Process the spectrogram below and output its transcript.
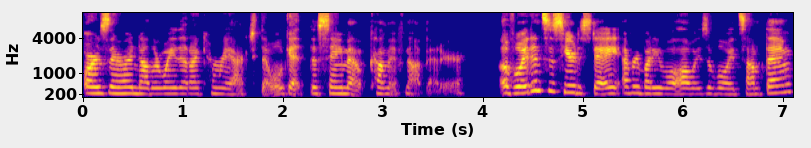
Or is there another way that I can react that will get the same outcome, if not better? Avoidance is here to stay. Everybody will always avoid something.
